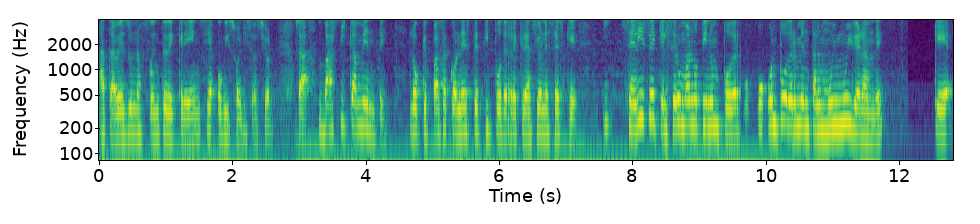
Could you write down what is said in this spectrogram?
a través de una fuente de creencia o visualización. O sea, básicamente lo que pasa con este tipo de recreaciones es que se dice que el ser humano tiene un poder, un poder mental muy, muy grande que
